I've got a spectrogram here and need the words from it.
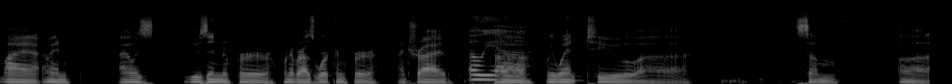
my, I mean, I was using for whenever I was working for my tribe. oh yeah. Uh, we went to uh, some uh,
